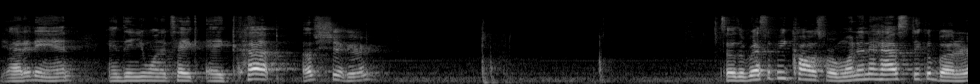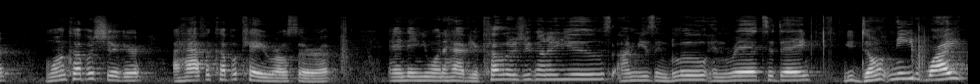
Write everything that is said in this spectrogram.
you add it in. And then you want to take a cup of sugar. So the recipe calls for one and a half stick of butter, one cup of sugar, a half a cup of Karo syrup, and then you want to have your colors you're going to use. I'm using blue and red today. You don't need white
